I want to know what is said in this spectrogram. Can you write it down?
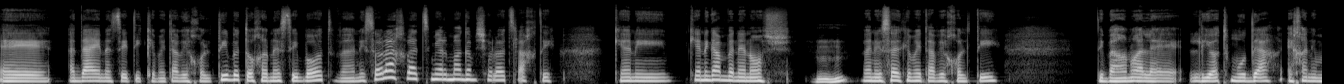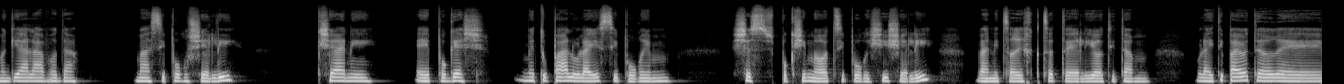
אה, עדיין עשיתי כמיטב יכולתי בתוך הנסיבות ואני סולח לעצמי על מה גם שלא הצלחתי. כי אני כי אני גם בן אנוש מהמם. ואני עושה את כמיטב יכולתי. דיברנו על להיות מודע איך אני מגיע לעבודה, מה הסיפור שלי. כשאני אה, פוגש מטופל אולי יש סיפורים שפוגשים מאוד סיפור אישי שלי ואני צריך קצת אה, להיות איתם אולי טיפה יותר אה,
